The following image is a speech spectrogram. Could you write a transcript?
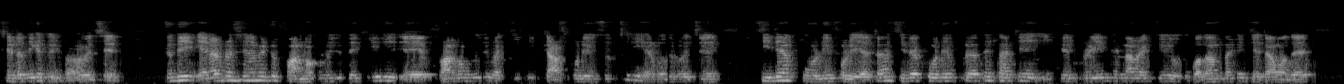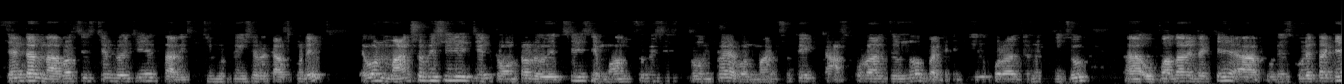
সেটা থেকে তৈরি করা হয়েছে। যদি এনার্টন সিরামে একটু ফার্মাকোলজি দেখি ফার্মাকোলজি বা কি কি কাজ করে এসেছি, এর মধ্যে রয়েছে সিডা কোর্ডিফোলিয়াটা সিডা কোর্ডিফোলিয়াতে থাকে ইফেব্রিন নামে একটি উপাদান থাকে, যেটা আমাদের সেন্ট্রাল নার্ভাস সিস্টেম রয়েছে, তার স্টিমুলেটর হিসেবে কাজ করে। এবং মাংসপেশির যে টনটা রয়েছে সেই মাংসপেশির টনটা এবং মাংসকে কাজ করার জন্য বা এটাকে ডিল করার জন্য কিছু উপাদান এটাকে প্রডিউস করে থাকে।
